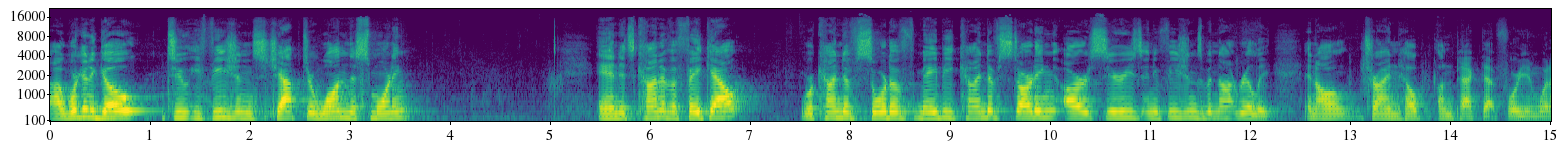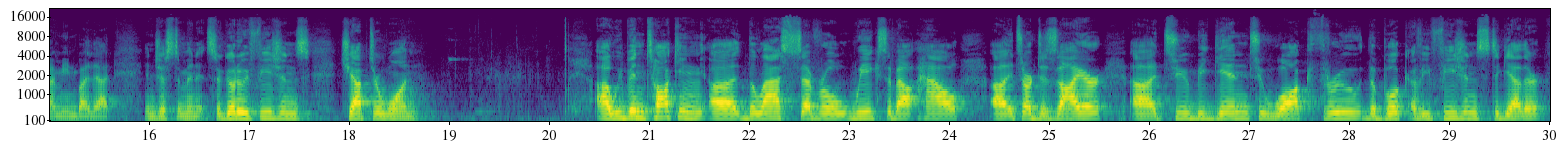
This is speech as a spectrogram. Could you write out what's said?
Uh, we're going to go to Ephesians chapter 1 this morning. And it's kind of a fake out. We're kind of, sort of, maybe kind of starting our series in Ephesians, but not really. And I'll try and help unpack that for you and what I mean by that in just a minute. So go to Ephesians chapter 1. Uh, we've been talking uh, the last several weeks about how uh, it's our desire uh, to begin to walk through the book of Ephesians together.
